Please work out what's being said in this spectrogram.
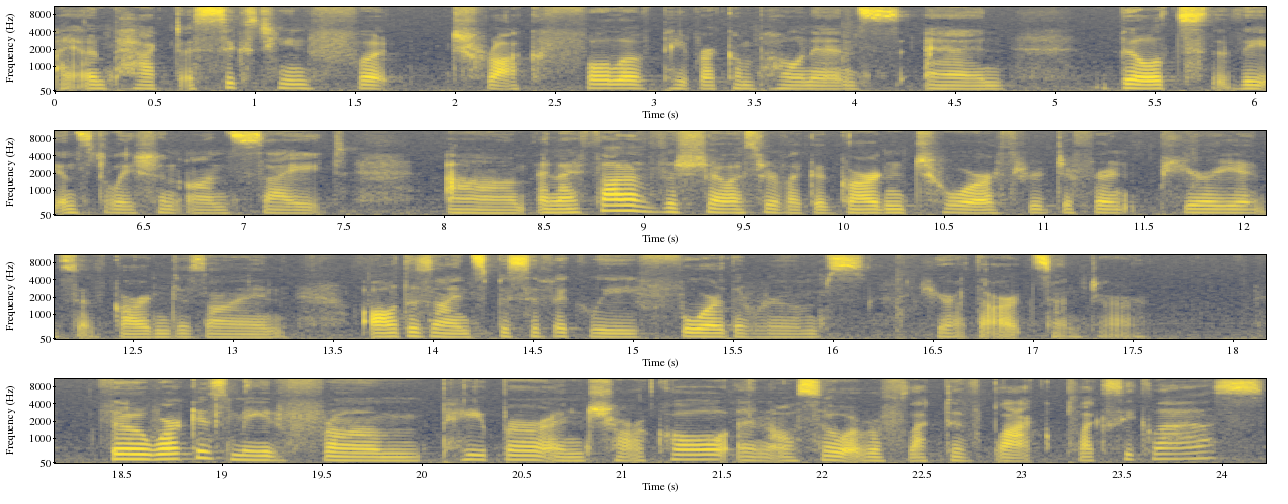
I unpacked a 16 foot truck full of paper components and built the installation on site. Um, and I thought of the show as sort of like a garden tour through different periods of garden design, all designed specifically for the rooms here at the Art Center. The work is made from paper and charcoal and also a reflective black plexiglass.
